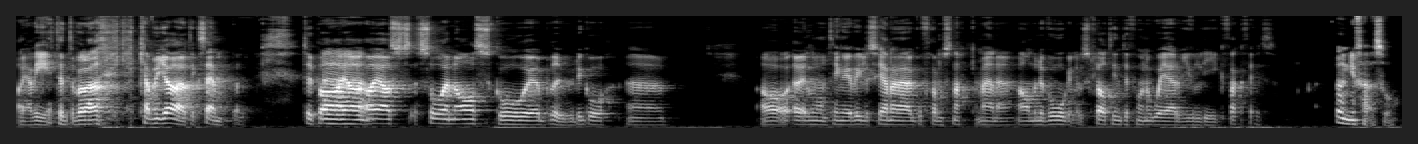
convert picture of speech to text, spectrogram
ja, jag vet inte vad Kan vi göra ett exempel? Typ, ja, jag, ja, jag såg en asgo brud igår. Eh, ja, eller någonting. Och jag ville så gärna gå fram och snacka med henne. Ja, men det vågade såklart inte way out of your League fuckface. Ungefär så.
